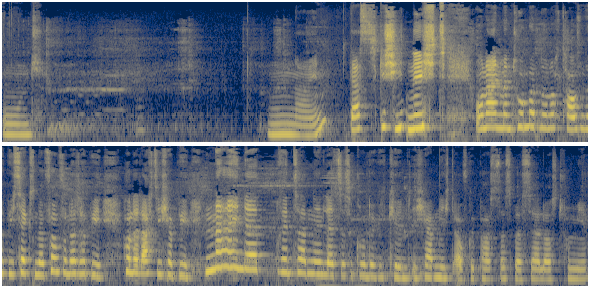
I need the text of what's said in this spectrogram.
Und. Nein. Das geschieht nicht. Oh nein, mein Turm hat nur noch 1000 HP, 600, 500 HP, 180 HP. Nein, der Prinz hat ihn in letzter Sekunde gekillt. Ich habe nicht aufgepasst. Das war sehr lost von mir.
